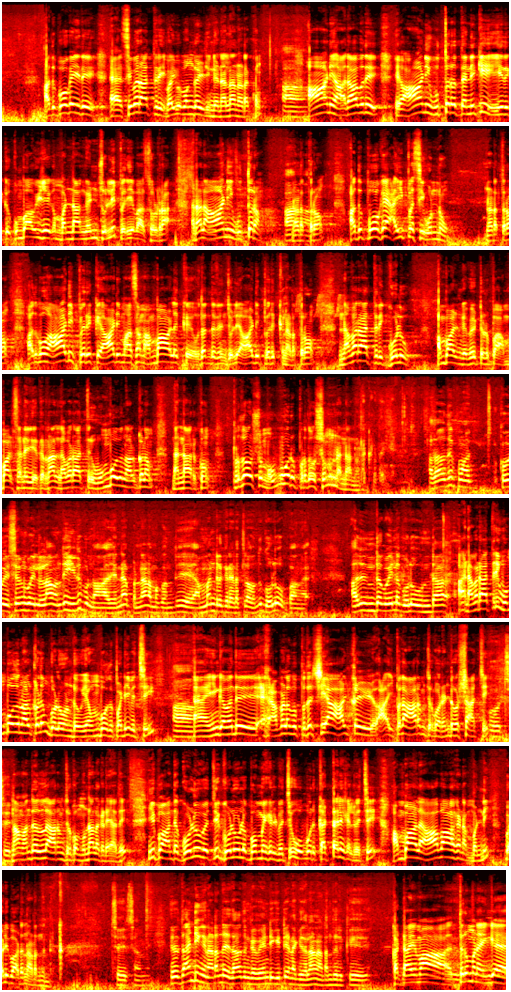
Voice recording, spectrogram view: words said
அது போக இது சிவராத்திரி வைபவங்கள் இங்க நல்லா நடக்கும். ஆணி அதாவது ஆணி உத்தரத்தன்னைக்கு இதுக்கு கும்பாபிஷேகம் பண்ணாங்கன்னு சொல்லி பெரியவா சொல்றா. அதனால ஆணி உத்தரம் நடத்துறோம். அது போக ஐப்பசி ஒன்றும் நடத்துகிறோம் அதுபோக ஆடி பெருக்கு ஆடி மாதம் அம்பாளுக்கு உதந்ததுன்னு சொல்லி ஆடி பெருக்கு நடத்துகிறோம் நவராத்திரி கொலு அம்பாள் இங்கே வீட்டு இருப்பா அம்பாள் சன்னதி இருக்கிறனால நவராத்திரி ஒம்பது நாட்களும் நன்னா இருக்கும். பிரதோஷம் ஒவ்வொரு பிரதோஷமும் நன்னா நடக்கிறதுங்க அதாவது இப்போ கோயில் சிவன் கோயிலெல்லாம் வந்து இது பண்ணுவாங்க. அது என்ன பண்ணால் நமக்கு வந்து அம்மன் இருக்கிற இடத்துல வந்து கொலு வைப்பாங்க. அது இந்த கோயிலில் கொலு உண்டா? நவராத்திரி ஒம்பது நாட்களும் கொலு உண்டு. ஒம்பது படி வச்சு. இங்கே வந்து அவ்வளவு புதர்ச்சியாக ஆட்கள் இப்போ தான் ஆரம்பிச்சிருக்கோம். ரெண்டு வருஷம் ஆச்சு. நான் வந்ததுல ஆரம்பிச்சிருக்கோம். முன்னால் கிடையாது. இப்போ அந்த கொலு வச்சு கொலுவில் பொம்மைகள் வச்சு ஒவ்வொரு கட்டளைகள் வச்சு அம்பாளை ஆவாகனம் பண்ணி வழிபாடு நடந்துட்டு இருக்கு. சரி சாமி. இதை தாண்டி இங்கே நடந்த ஏதாவது இங்கே வேண்டிக்கிட்டு எனக்கு இதெல்லாம் நடந்திருக்கு? கட்டாயமாக திருமணம் இங்கே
